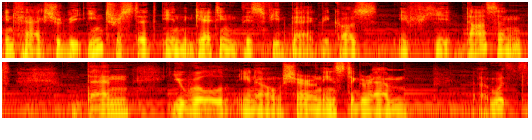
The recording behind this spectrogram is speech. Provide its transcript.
in fact should be interested in getting this feedback because if he doesn't then you will you know share on instagram with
